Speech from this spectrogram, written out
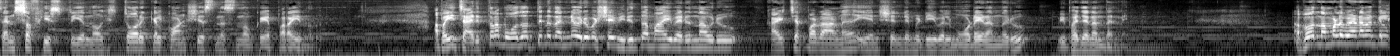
സെൻസ് ഓഫ് ഹിസ്റ്ററി എന്നോ ഹിസ്റ്റോറിക്കൽ കോൺഷ്യസ്നെസ് എന്നൊക്കെ പറയുന്നത്. അപ്പോൾ ഈ ചരിത്രബോധത്തിന് തന്നെ ഒരുപക്ഷെ വിരുദ്ധമായി വരുന്ന ഒരു കാഴ്ചപ്പാടാണ് ഏൻഷ്യന്റ് മിഡീവൽ മോഡേൺ എന്നൊരു വിഭജനം തന്നെ. അപ്പോൾ നമ്മൾ വേണമെങ്കിൽ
